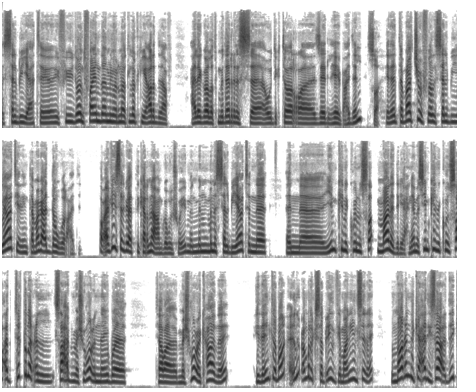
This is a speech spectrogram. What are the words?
السلبيات؟ If you don't find them you're not looking hard enough. على قولة مدرس أو دكتور زيد الهيب عدل. صح. إذا أنت ما تشوف السلبيات يعني أنت ما قاعد تدور عدل. طبعا في سلبيات ذكرناهم قبل شوي. من من, من السلبيات انه إن يمكن يكون صعب ما ندري إحنا بس يمكن يكون صعب تقنع صاحب المشروع إنه يبغى ترى مشروعك هذا إذا أنت ما عمرك 70 80 سنة وما عندك أحد يساعدك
